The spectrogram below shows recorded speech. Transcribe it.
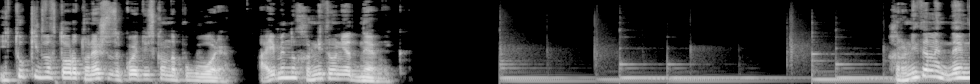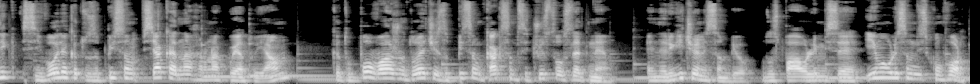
И тук идва второто нещо, за което искам да поговоря, а именно хранителният дневник. Хранителен дневник си водя като записвам всяка една храна, която ям, като по-важното е, че записвам как съм се чувствал след нея. Енергичен ли съм бил, доспал ли ми се, имал ли съм дискомфорт.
